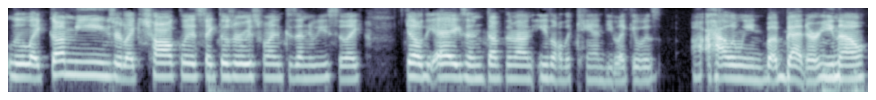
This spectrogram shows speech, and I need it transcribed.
little like gummies or like chocolates. Like those were always fun because then we used to like get all the eggs and dump them out and eat all the candy like it was Halloween but better, you know.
